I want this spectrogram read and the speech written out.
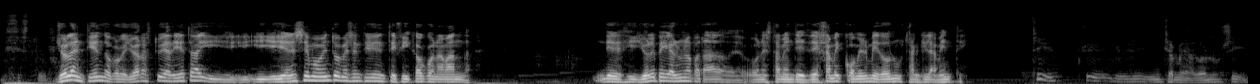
Dices tú. Yo la entiendo, porque yo ahora estoy a dieta y, y- y en ese momento me he sentido identificado con Amanda. De decir, yo le pegaré una patada, honestamente. Déjame comerme donuts tranquilamente. Sí, sí, hinchame a Donut, sí.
